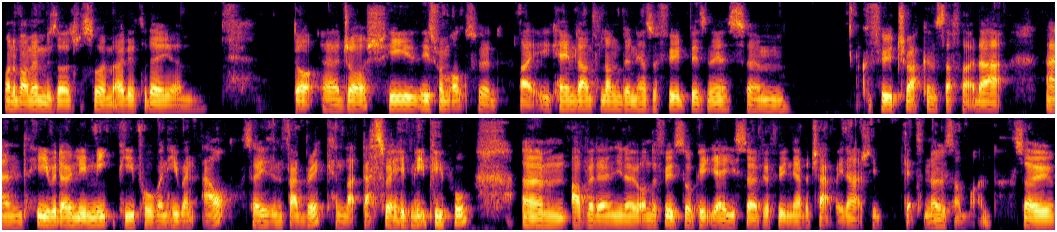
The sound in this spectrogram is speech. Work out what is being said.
one of our members, I just saw him earlier today, um, Dot, uh, Josh, he, he's from Oxford. Like he came down to London, he has a food business, um, food truck and stuff like that and he would only meet people when he went out. So he's in fabric, and like that's where he'd meet people. Um, other than you know, on the food store, yeah, you serve your food and you have a chat, but you don't actually get to know someone. So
